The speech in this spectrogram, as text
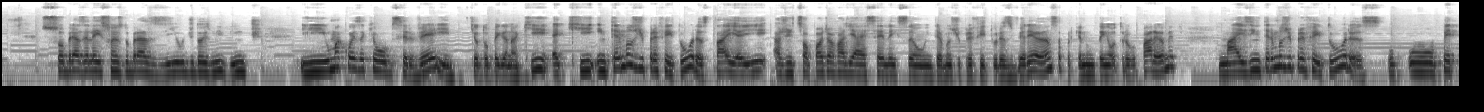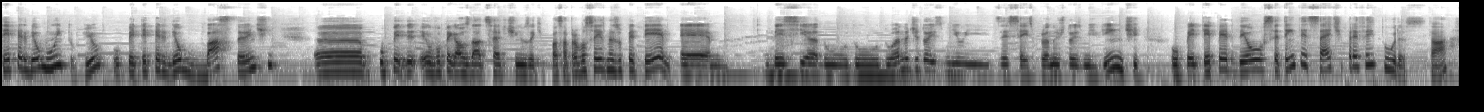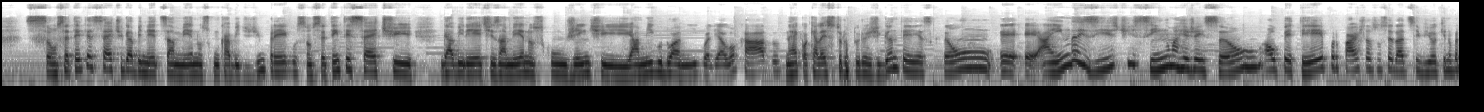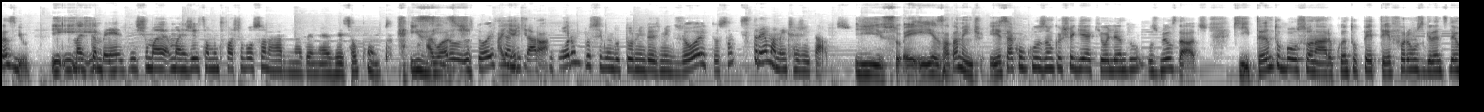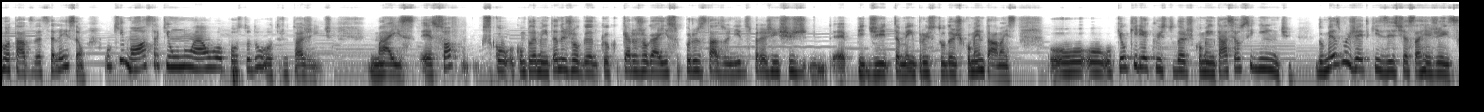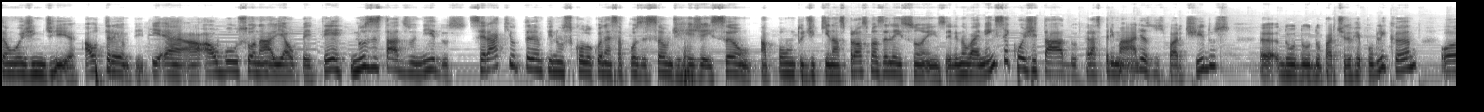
sobre as eleições do Brasil de 2020. E uma coisa que eu observei, que eu estou pegando aqui, é que em termos de prefeituras, tá? E aí a gente só pode avaliar essa eleição em termos de prefeituras e vereança, porque não tem outro parâmetro. Mas em termos de prefeituras, o, o PT perdeu muito, viu? O PT perdeu bastante. Uh, o PT, eu vou pegar os dados certinhos aqui para passar para vocês, mas o PT é, desse do, do, do ano de 2016 para o ano de 2020 o PT perdeu 77 prefeituras, tá? São 77 gabinetes a menos com cabide de emprego, são 77 gabinetes a menos com gente amigo do amigo ali alocado, né? Com aquela estrutura gigantesca. Então, é, é, ainda existe sim uma rejeição ao PT por parte da sociedade civil aqui no Brasil. E, e, Mas também existe uma, uma, rejeição muito forte ao Bolsonaro, né, Denise? Esse é o ponto. Existe. Agora, os dois Aí candidatos é que, tá. que foram para o segundo turno em 2018 são extremamente rejeitados. Isso, e, exatamente Exatamente. Essa é a conclusão que eu cheguei aqui olhando os meus dados. Que tanto o Bolsonaro quanto o PT foram os grandes derrotados dessa eleição. O que mostra que um não é o oposto do outro, tá, gente? Mas é só complementando e jogando, que eu quero jogar isso para os Estados Unidos para a gente é, pedir também para o estudante comentar. Mas o, o, o que eu queria que o estudante comentasse é o seguinte: do mesmo jeito que existe essa rejeição hoje em dia ao Trump, ao Bolsonaro e ao PT, nos Estados Unidos, será que o Trump nos colocou nessa posição de rejeição a ponto de que nas próximas eleições ele não vai nem ser cogitado para as primárias dos partidos? Eh, do, do, do, Partido Republicano? Ou,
